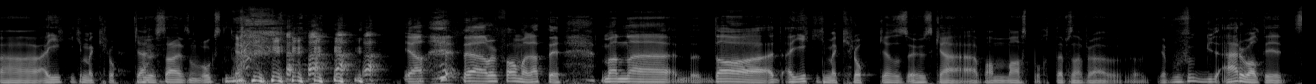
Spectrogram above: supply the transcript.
Uh, jeg gikk ikke med klokke. Du er sær som voksen. Ja, det har du faen meg rett i. Men uh, da Jeg gikk ikke med klokke, så jeg husker jeg mamma spurte eksempel, Hvorfor er du alltid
